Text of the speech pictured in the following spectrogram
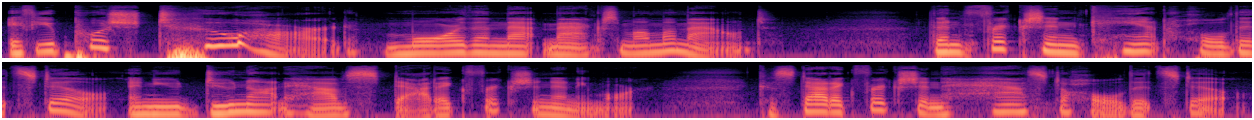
If you push too hard, more than that maximum amount, then friction can't hold it still, and you do not have static friction anymore, because static friction has to hold it still.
